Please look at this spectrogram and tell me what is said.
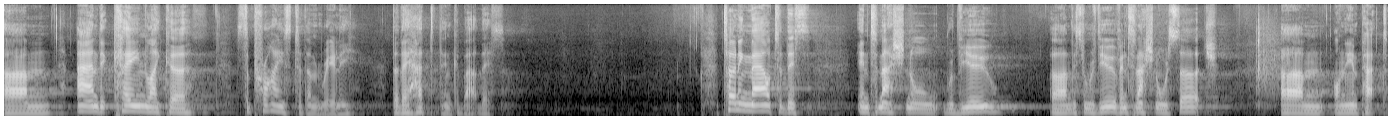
Um, and it came like a, surprise to them, really, that they had to think about this. Turning now to this international review, um, this review of international research um, on the impact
